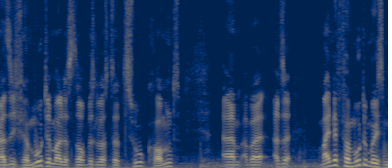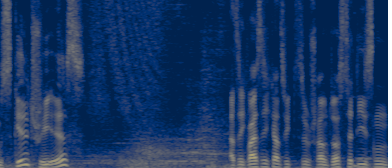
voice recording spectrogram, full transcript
Also ich vermute mal, dass noch ein bisschen was dazukommt. Ähm, aber, also, meine Vermutung bei diesem Skilltree ist... Also ich weiß nicht ganz, wie ich das beschreiben. Du hast ja diesen...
